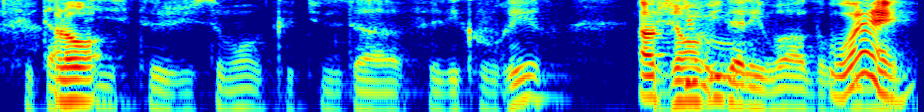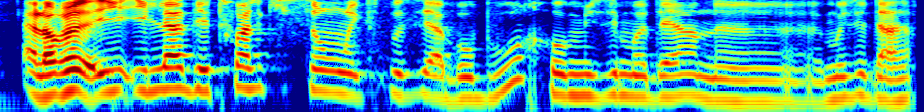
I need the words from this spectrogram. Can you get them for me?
Cet artiste, justement, que tu nous as fait découvrir? J'ai envie d'aller voir. Donc, ouais. Alors, il a des toiles qui sont exposées à Beaubourg, au musée moderne, musée d'art,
